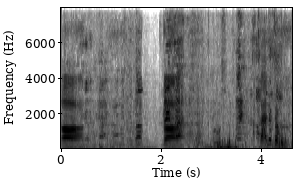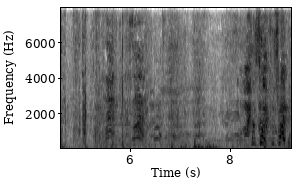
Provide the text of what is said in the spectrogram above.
А. Да. Женик там. Все, все, включайте.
